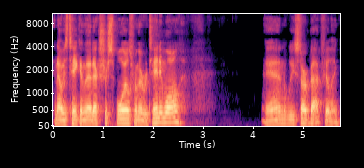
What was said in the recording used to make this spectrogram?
And now he's taking that extra spoils from the retaining wall. And we start backfilling.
